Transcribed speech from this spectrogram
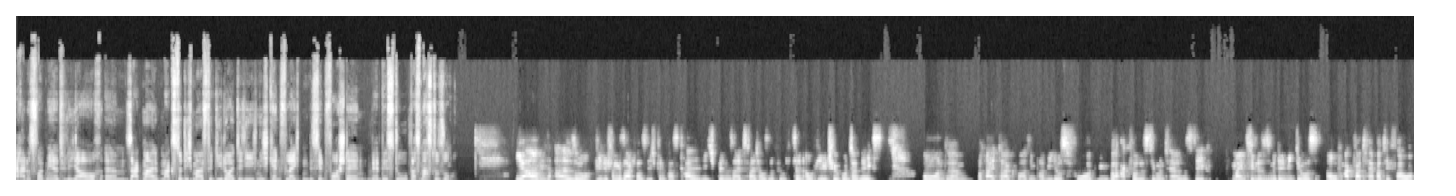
Ja, das freut mich natürlich auch. Ähm, sag mal, magst du dich mal für die Leute, die ich nicht kenne, vielleicht ein bisschen vorstellen? Wer bist du? Was machst du so? Ja, also, wie du schon gesagt hast, ich bin Pascal. Ich bin seit 2015 auf YouTube unterwegs und ähm, bereite da quasi ein paar Videos vor über Aquaristik und Terroristik. Mein Ziel ist es mit den Videos auf Aquaterra TV,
